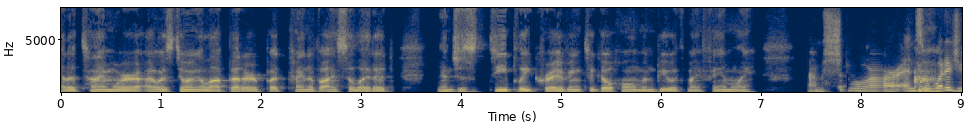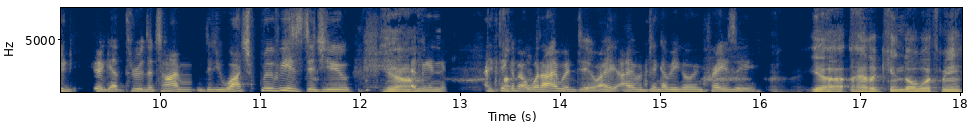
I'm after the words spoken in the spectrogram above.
at a time where I was doing a lot better, but kind of isolated and just deeply craving to go home and be with my family. I'm sure. And so, what did you do to get through the time? Did you watch movies? Did you? Yeah. I mean, I think uh, about what I would do. I, I would think I'd be going crazy. Yeah, I had a Kindle with me,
